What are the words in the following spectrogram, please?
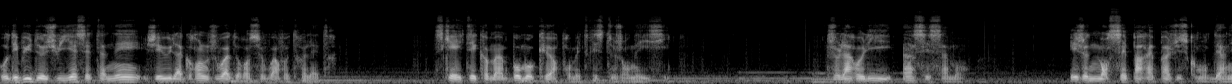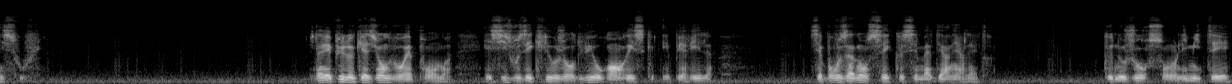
Au début de juillet cette année, j'ai eu la grande joie de recevoir votre lettre, ce qui a été comme un baume au cœur pour mes tristes journées ici. Je la relis incessamment, et je ne m'en séparais pas jusqu'au mon dernier souffle. Je n'avais plus l'occasion de vous répondre, et si je vous écris aujourd'hui au grand risque et péril, c'est pour vous annoncer que c'est ma dernière lettre. Que nos jours sont limités.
